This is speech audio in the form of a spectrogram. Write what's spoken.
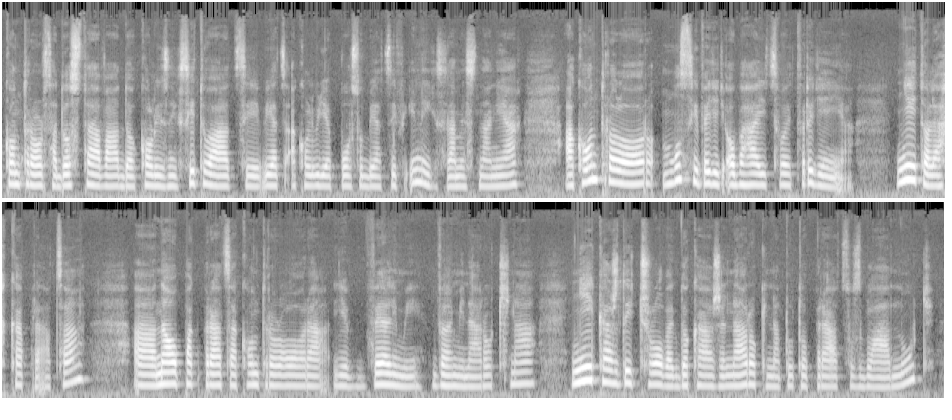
Kontrolór sa dostáva do kolíznych situácií viac ako ľudia pôsobiaci v iných zamestnaniach a kontrolór musí vedieť obhájiť svoje tvrdenia. Nie je to ľahká práca, a naopak práca kontrolóra je veľmi, veľmi náročná. Nie každý človek dokáže nároky na túto prácu zvládnuť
